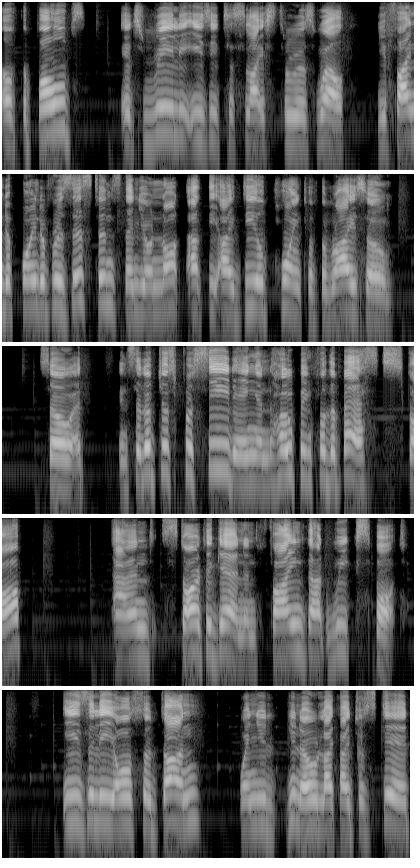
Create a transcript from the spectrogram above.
of the bulbs. It's really easy to slice through as well. You find a point of resistance, then you're not at the ideal point of the rhizome. So at, instead of just proceeding and hoping for the best, stop and start again and find that weak spot. Easily also done when you, you know, like I just did,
